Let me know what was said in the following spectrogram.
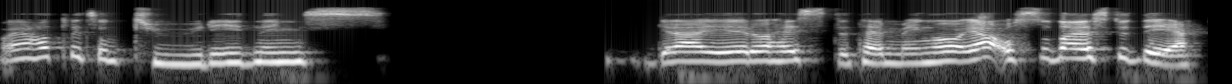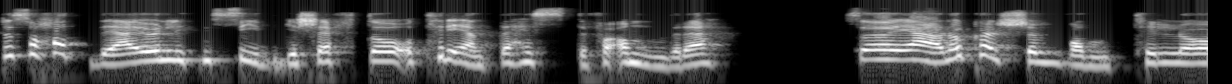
og jeg har hatt litt sånn turridningsgreier og hestetemming. Og ja, også da jeg studerte, så hadde jeg jo en liten sidegeskjeft og, og trente hester for andre. Så jeg er nok kanskje vant til å,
